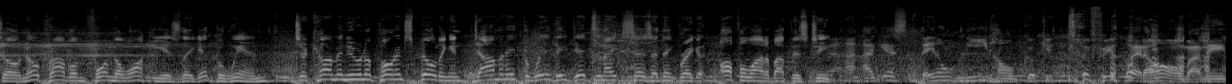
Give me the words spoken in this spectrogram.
So no problem for Milwaukee as they get the win. To come into an opponent's building and dominate the way they did tonight says, I think, Greg, an awful lot about this team. I, I guess they don't need home cooking to feel at home. I mean,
